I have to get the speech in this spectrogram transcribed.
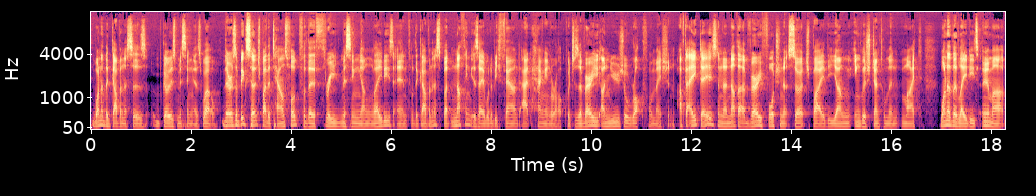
one of the governesses goes missing as well. There is a big search by the townsfolk for the three missing young ladies and for the governess, but nothing is able to be found at Hanging Rock, which is a very unusual rock formation. After eight days and another very fortunate search by the young English gentleman Mike, one of the ladies, Irma,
